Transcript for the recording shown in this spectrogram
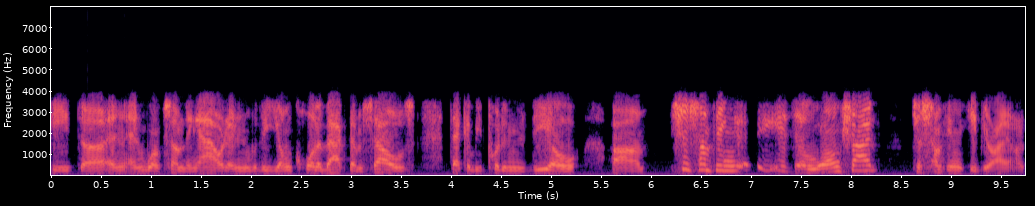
sheet uh, and, and work something out, and with a young quarterback themselves that could be put in the deal. Um, it's just something. It's a long shot, just something to keep your eye on.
